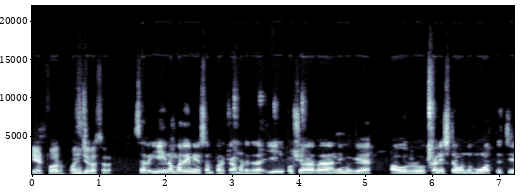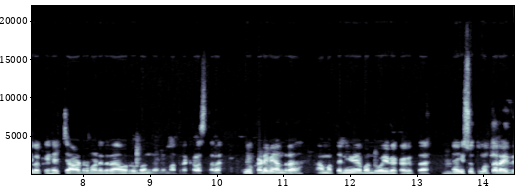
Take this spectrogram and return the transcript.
eight four one zero sir. Sir ಈ ನಂಬರಿಗೆ ನೀವು ಸಂಪರ್ಕ ಮಾಡಿದರೆ ಈ ಪುಷಾರ ನಿಮಗೆ ಅವರು ಕನಿಷ್ಠ ಒಂದು ಮೂವತ್ತು ಚೀಲಕ್ಕೆ ಹೆಚ್ಚು ಆರ್ಡರ್ ಮಾಡಿದ್ರೆ ಅವರು ಬಂದು ನಿಮ್ಮ ಹತ್ರ ಕಳಿಸ್ತಾರೆ. ನೀವು ಕಡಿಮೆ ಅಂದ್ರೆ ಮತ್ತೆ ನೀವೇ ಬಂದು ಒಯ್ಬೇಕಾಗುತ್ತೆ. ಈ ಸುತ್ತಮುತ್ತ ರೈತ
